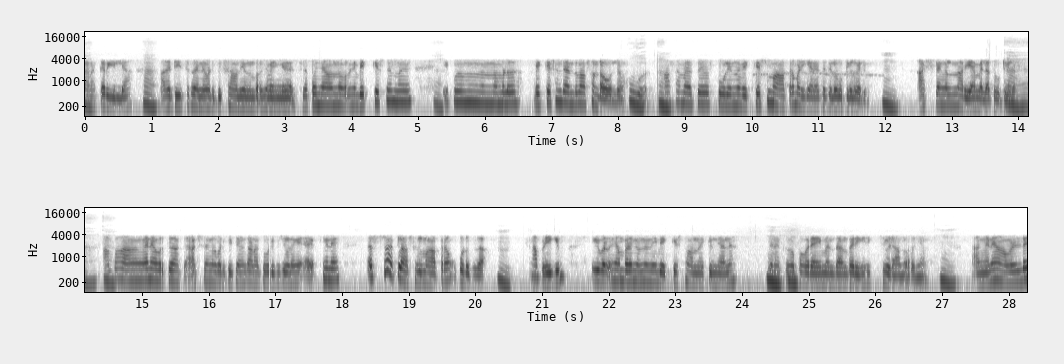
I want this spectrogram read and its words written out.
കണക്കറിയില്ല. അത് ടീച്ചർ തന്നെ പഠിപ്പിച്ചാൽ മതി എന്ന് പറഞ്ഞ് ഭയങ്കര ചിലപ്പോ ഞാൻ ഒന്ന് പറഞ്ഞു വെക്കേഷൻ ഇപ്പം നമ്മൾ വെക്കേഷൻ രണ്ടു മാസം ഉണ്ടാവുമല്ലോ. ആ, സമയത്ത് സ്കൂളിൽ നിന്ന് വെക്കേഷൻ മാത്രം പഠിക്കാനായിട്ട് ചില കുട്ടികൾ വരും. അക്ഷരങ്ങൾ ഒന്നും അറിയാൻ മേലാത്ത കുട്ടികൾ അപ്പൊ അങ്ങനെ അവർക്ക് അക്ഷരങ്ങൾ പഠിപ്പിച്ചു കണക്ക് പഠിപ്പിച്ചു ഇങ്ങനെ എക്സ്ട്രാ ക്ലാസ്സുകൾ മാത്രം കൊടുക്കുക. അപ്പോഴേക്കും ഇവിടെ ഞാൻ പറഞ്ഞു "ഒന്ന് നീ വെക്കേഷൻ വന്നേക്കും ഞാൻ നിനക്ക് പോരായ്മ എന്താന്ന് പരിഹരിച്ചു വിടാന്ന് പറഞ്ഞു. അങ്ങനെ അവളുടെ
